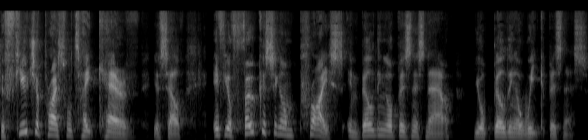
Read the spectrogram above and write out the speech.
The future price will take care of yourself. If you're focusing on price in building your business now, you're building a weak business.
